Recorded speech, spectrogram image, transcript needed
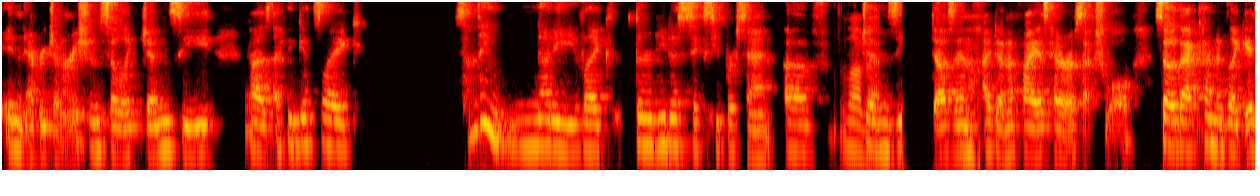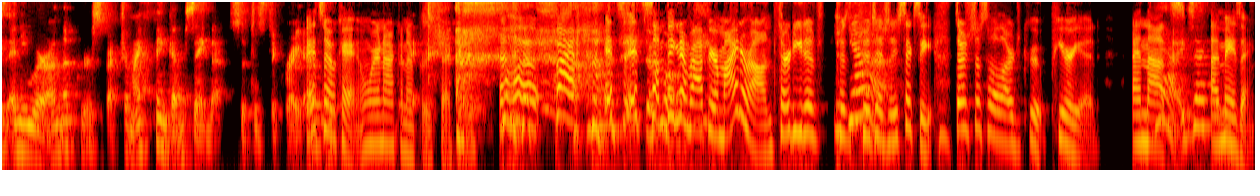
in every generation. So like Gen Z has, I think it's like something nutty, like 30 to 60% of Love Gen it. Z doesn't identify as heterosexual. So that kind of like is anywhere on the queer spectrum. I think I'm saying that statistic right. It's okay. And we're not going to proof check it's it's so something to wrap your mind around. 30 to yeah. potentially 60. There's just a large group, period. And that's yeah, exactly. amazing.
